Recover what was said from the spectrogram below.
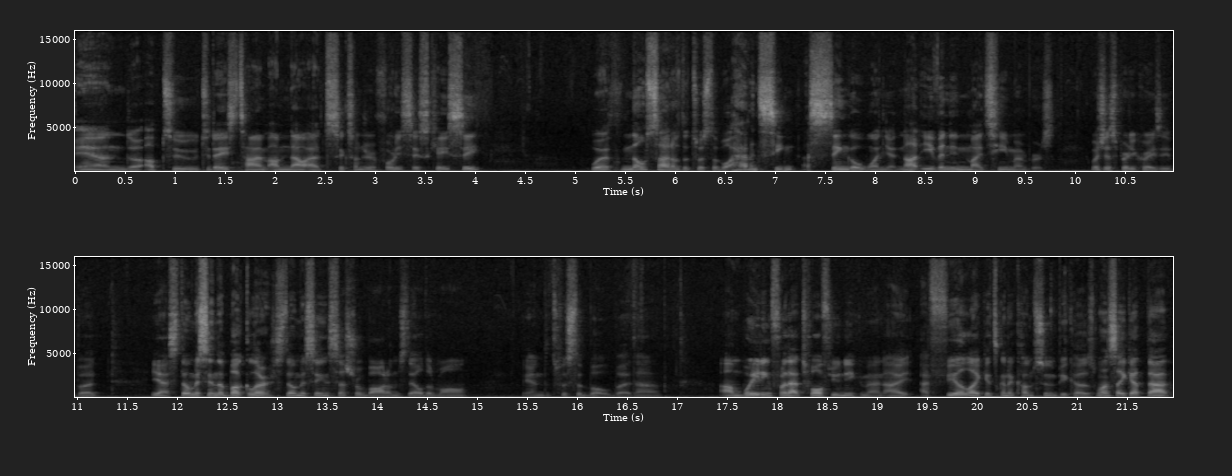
and uh, up to today's time I'm now at 646 KC with no sign of the twisted bow I haven't seen a single one yet not even in my team members which is pretty crazy but yeah still missing the buckler still missing ancestral bottoms the elder maul and the twisted bow but uh, I'm waiting for that 12th unique man. I, I feel like it's gonna come soon because once I get that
